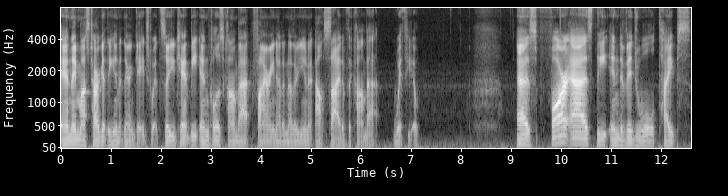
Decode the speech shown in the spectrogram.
and they must target the unit they're engaged with. So you can't be in close combat firing at another unit outside of the combat with you. As far as the individual types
